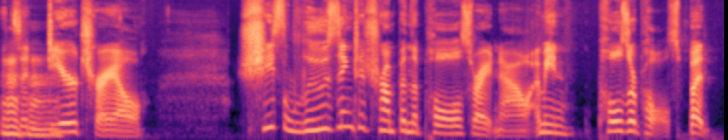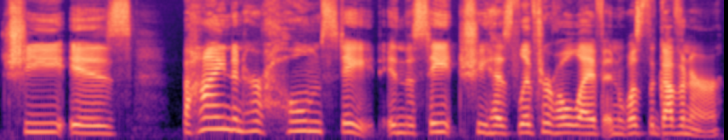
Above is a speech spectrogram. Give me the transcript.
It's a mm-hmm. deer trail. She's losing to Trump in the polls right now. I mean, polls are polls, but she is behind in her home state, in the state she has lived her whole life and was the governor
